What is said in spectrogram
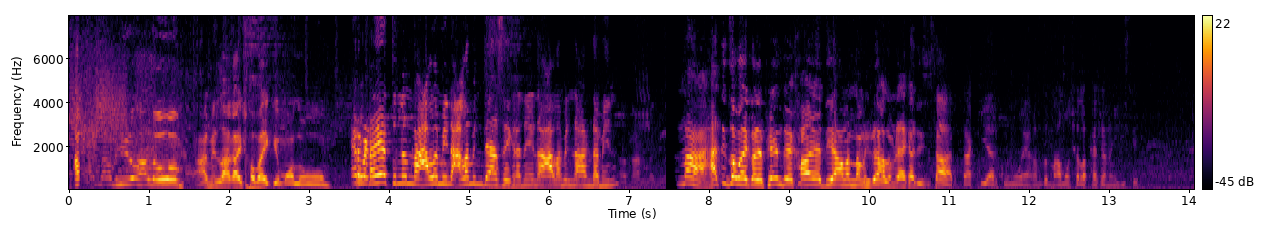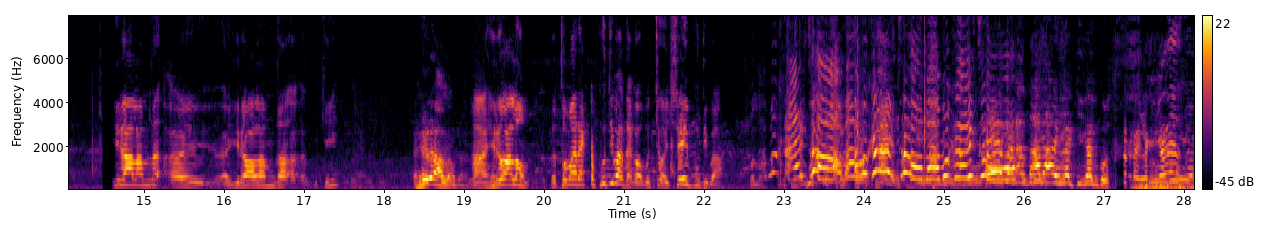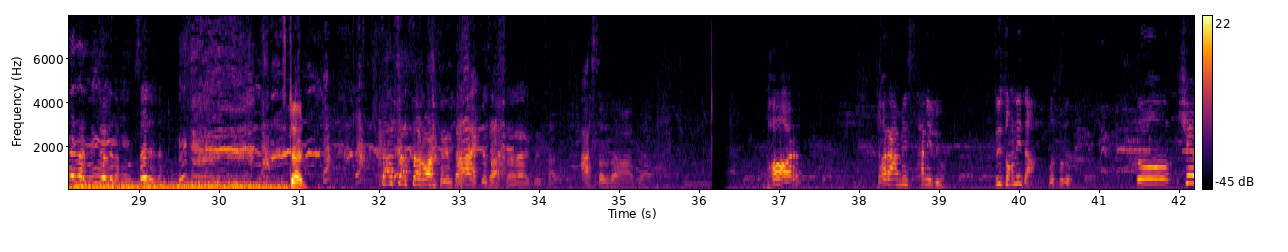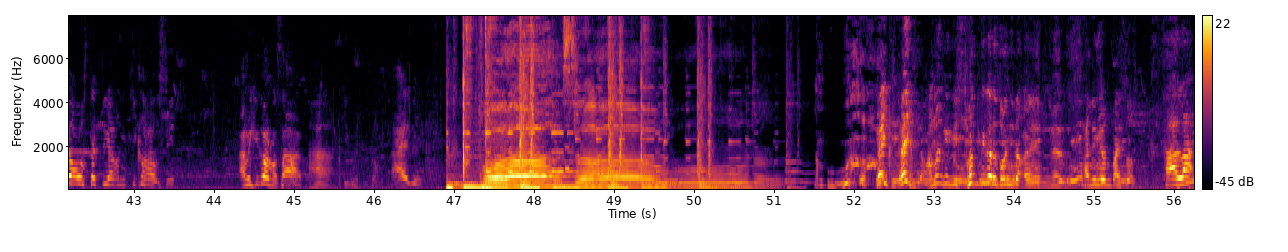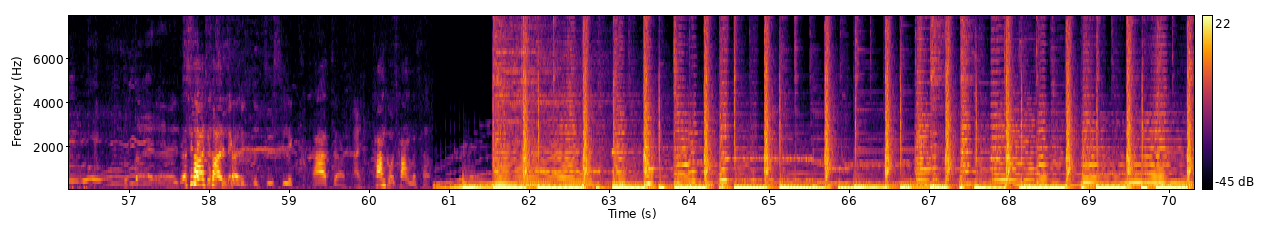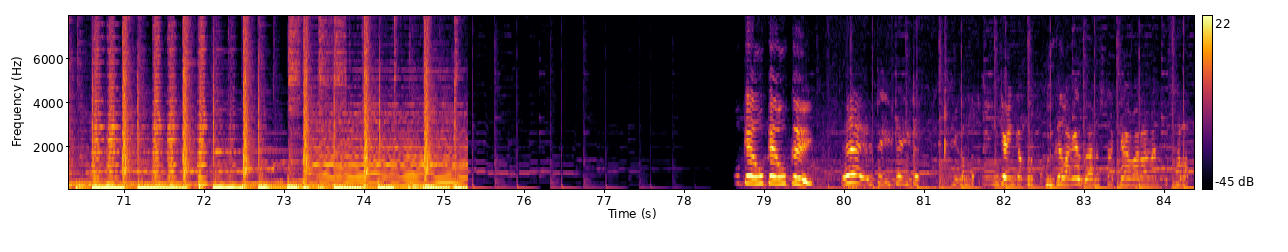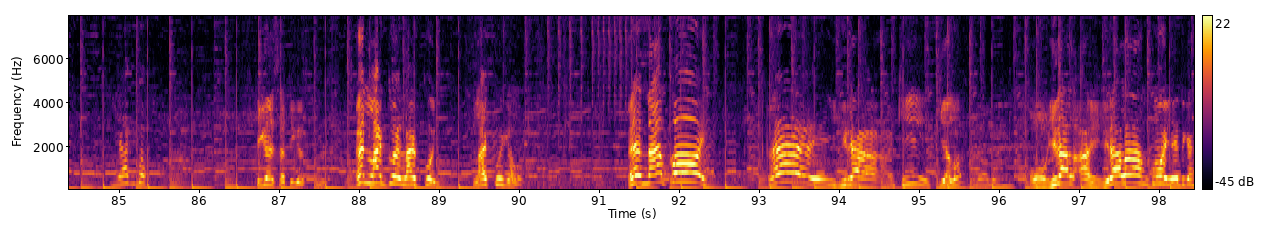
আমার নাম হিরো আলম। আমি লাগাই সবাইকে মলম। আরে বেটা এ তোর নাম না আলামিন আলামিন দেয়া আছে এখানে না আলামিন না আন্ডামিন। না হাতি জবাই করে ফ্রেন্ড খাওয়াই দিয়ে আমার নাম হিরো আলম রেখা দিছি স্যার। তা কি আর কুমু এখন তো নামও শালা ফ্যাশন হয়ে গেছে। হিরা আলম হিরো আলম কি? হিরো আলম। হ্যাঁ হিরো আলম। তো তোমার একটা প্রতিভা দেখাও বুঝছ? সেই প্রতিভা বলো। দাদা, এগুলা কি গান করছ? চলে যা, চলে যা, চলে যা। স্টার্ট। ধর ধর আমি সানি লিওন। তুই জনিদা বুঝলো? তো সেই অবস্থা তুই এখন কি করা উচিত? আমি কি করব স্যার? হ্যাঁ কি করছ আই যে এই, এই, আমাকে কি সত্যি করে জনিদা এই, সানি লিওন পাইছো শালা তুই তো, এ, স্যার selected, স্যার selected, তুই select। আচ্ছা আয়। থাঙ্কো থাঙ্কো স্যার ওকে ওকে ওকে এ এটা এটা এটা এখান থেকে ইনকা ইনকা করে খুলতে লাগে জানিস না ক্যামেরাম্যান শালা একদম। ঠিক আছে ঠিক আছে ঠিক আছে। এ লাইভ কই লাইভ কই? লাইভ কই গেল? এ না কই? এ হীরা কি কি আলো? ও হীরা হীরা আলম কই? এদিকে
